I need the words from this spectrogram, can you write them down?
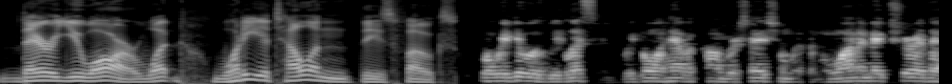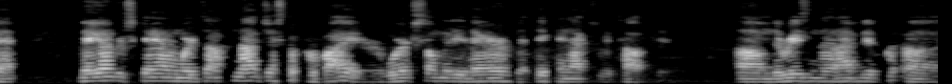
there you are. What what are you telling these folks? What we do is we listen. We go and have a conversation with them. We want to make sure that they understand we're not just a provider. We're somebody there that they can actually talk to. Um, the reason that I've been uh,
